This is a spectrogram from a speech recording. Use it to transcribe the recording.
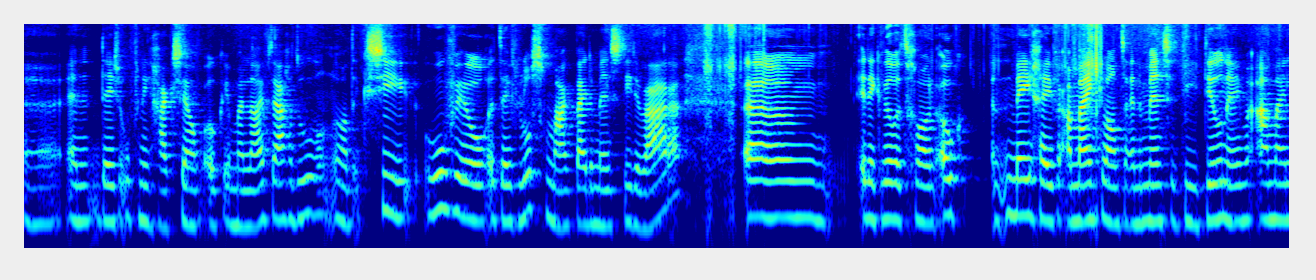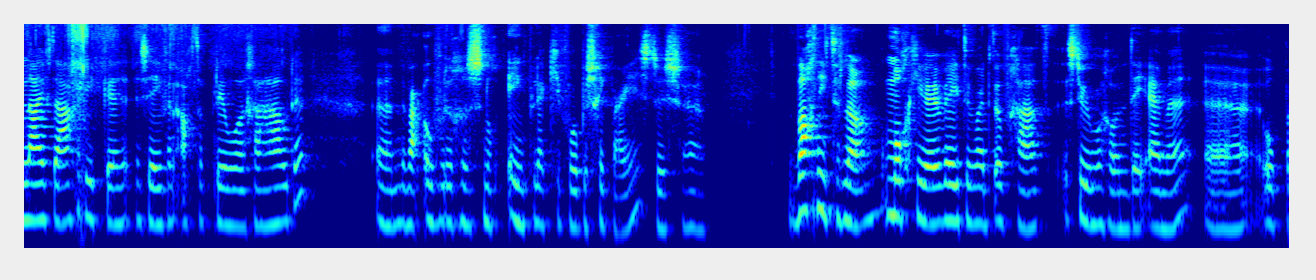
Uh, en deze oefening ga ik zelf ook in mijn live dagen doen, want ik zie hoeveel het heeft losgemaakt bij de mensen die er waren. Um, en ik wil het gewoon ook meegeven aan mijn klanten en de mensen die deelnemen aan mijn live dagen, die ik uh, 7 en 8 april uh, ga houden. Um, waar overigens nog één plekje voor beschikbaar is. Dus uh, wacht niet te lang. Mocht je weten waar het over gaat, stuur me gewoon een DM op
